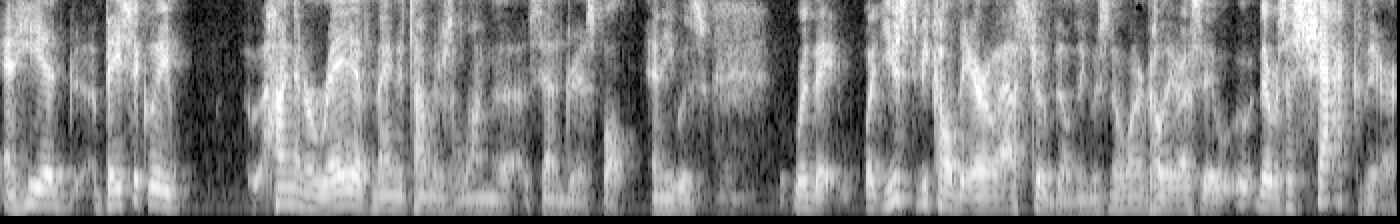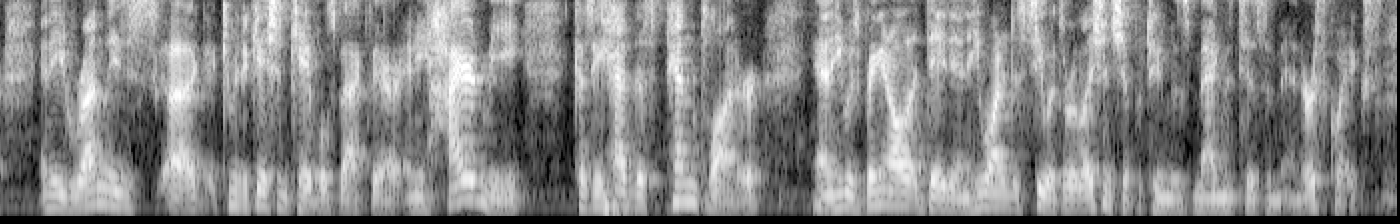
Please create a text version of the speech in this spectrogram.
and he had basically hung an array of magnetometers along the San Andreas Fault, and he was. Mm-hmm where they what used to be called the Aero Astro building was no longer called the Aeroastro. There was a shack there, and he'd run these uh, communication cables back there. And he hired me because he had this pen plotter, and he was bringing all that data in. He wanted to see what the relationship between was magnetism and earthquakes. Mm-hmm.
